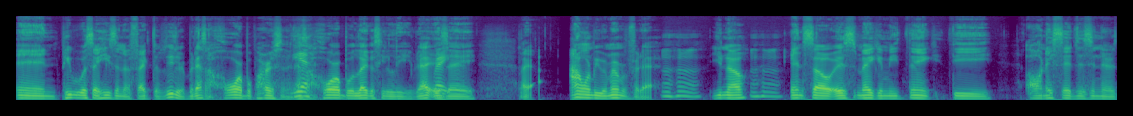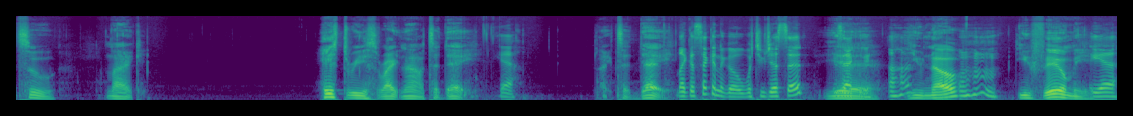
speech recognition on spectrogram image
And people would say he's an effective leader, but that's a horrible person. That's Yeah. a horrible legacy to leave. That is Right. a like I don't want to be remembered for that. Mm-hmm. You know, Mm-hmm. and so it's making me think the oh, and they said this in there too, like history is right now today. Yeah. Like today. Like a second ago, what you just said. Yeah. Exactly. Uh-huh. You know, Mm-hmm. you feel me. Yeah.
